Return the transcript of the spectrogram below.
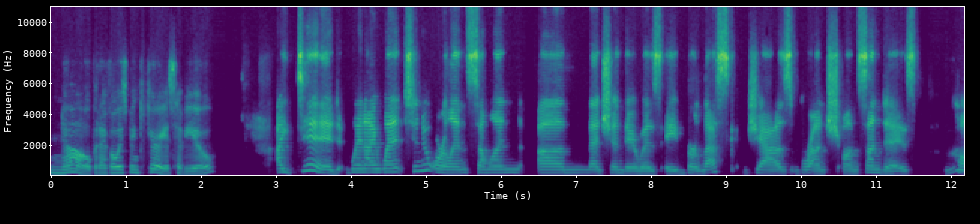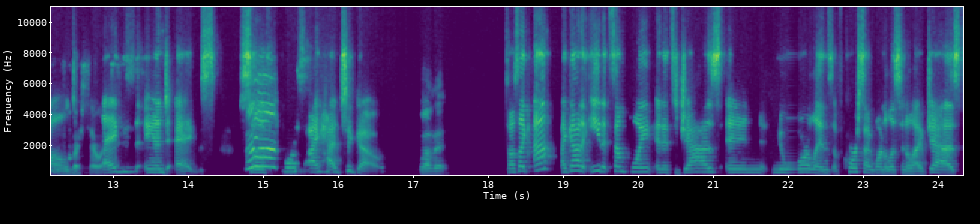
No, but I've always been curious. Have you? I did when I went to New Orleans. Someone um, mentioned there was a burlesque jazz brunch on Sundays Of called course there was. Legs and Eggs. So of course I had to go. Love it. So I was like, ah, I gotta eat at some point, and it's jazz in New Orleans. Of course, I want to listen to live jazz,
